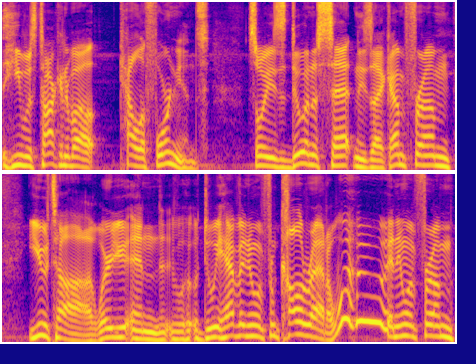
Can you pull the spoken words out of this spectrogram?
he was talking about Californians. So he's doing a set and he's like, "I'm from Utah. Where you? And do we have anyone from Colorado? Woohoo! Anyone from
